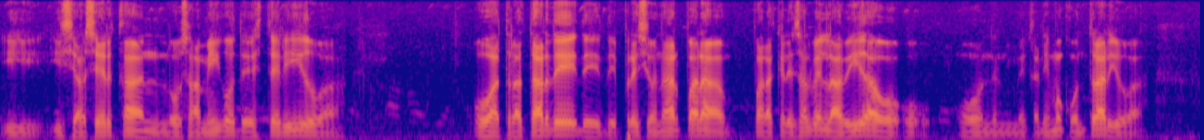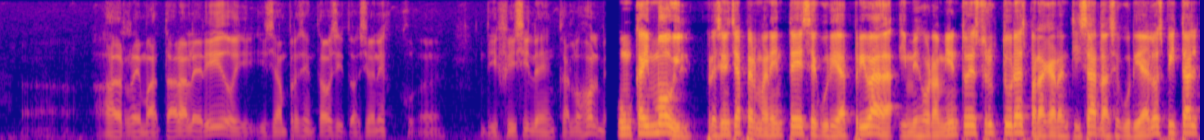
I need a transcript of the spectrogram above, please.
y, se acercan los amigos de este herido o a tratar de, presionar para, para, que le salven la vida o, en el mecanismo contrario a, rematar al herido y, se han presentado situaciones eh, difíciles en Carlos Holmes. Un CAI móvil, presencia permanente de seguridad privada y mejoramiento de estructuras para garantizar la seguridad del hospital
